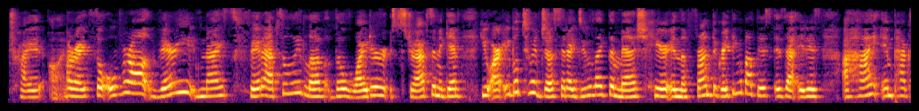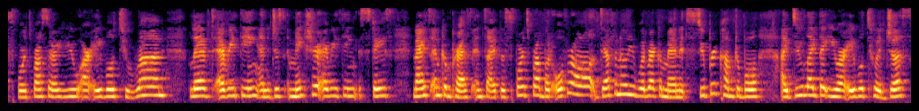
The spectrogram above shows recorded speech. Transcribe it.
try it on. All right, so overall, very nice fit. I absolutely love the wider straps. And again, you are able to adjust it. I do like the mesh here in the front. The great thing about this is that it is a high impact sports bra. So you are able to run, lift, everything, and just make sure everything stays nice and compressed inside the sports bra. But overall, definitely would recommend. It's super comfortable. I do like that you are able to adjust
